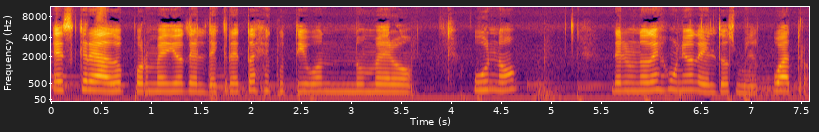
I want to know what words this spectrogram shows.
es creado por medio del Decreto Ejecutivo número 1 del 1 de junio del 2004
